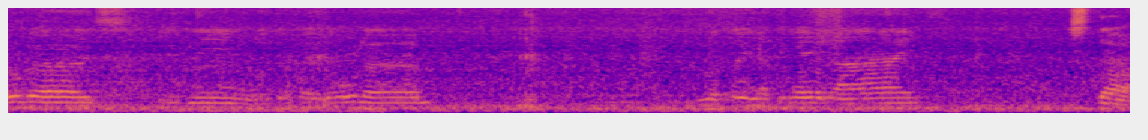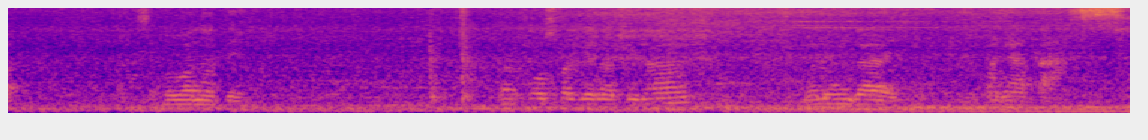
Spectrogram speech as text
Hello guys, good evening. Luto tayo ng ulam. Luto natin ngayon ay isda. Sa bawa natin. Tapos lagyan natin ng malunggay. Pagatas.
